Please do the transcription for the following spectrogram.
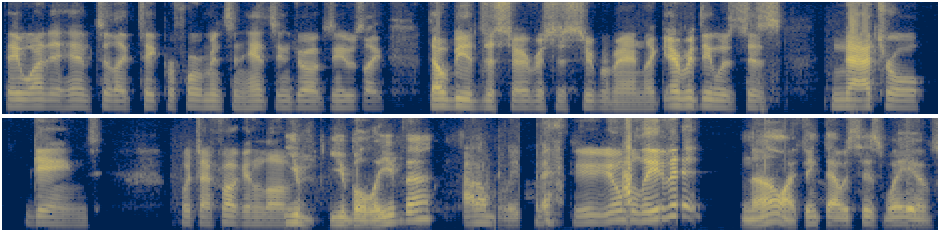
they wanted him to like take performance enhancing drugs, and he was like, that would be a disservice to Superman. Like everything was just natural gains, which I fucking love. you you believe that? I don't believe it. you, you don't believe it? No, I think that was his way of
